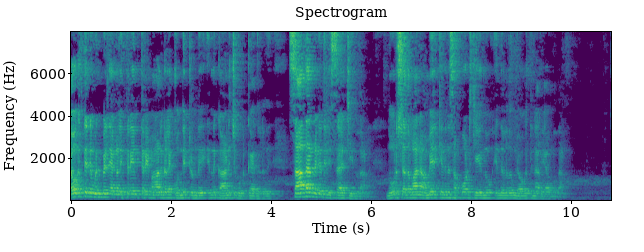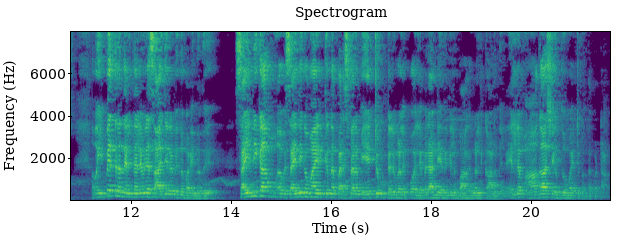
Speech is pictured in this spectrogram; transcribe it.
ലോകത്തിന്റെ മുൻപിൽ ഞങ്ങൾ ഇത്രയും ഇത്രയും ആളുകളെ കൊന്നിട്ടുണ്ട് എന്ന് കാണിച്ചു കൊടുക്കുക എന്നുള്ളത് സാധാരണഗതിയിൽ ഇസ്രായേൽ ചെയ്യുന്നതാണ്. നൂറ് ശതമാനം അമേരിക്ക ഇതിന് സപ്പോർട്ട് ചെയ്യുന്നു എന്നുള്ളതും ലോകത്തിന് അറിയാവുന്നതാണ്. അപ്പൊ ഇപ്പോഴത്തെ നിലവിലെ സാഹചര്യം എന്ന് പറയുന്നത്? സൈനിക സൈനികമായിരിക്കുന്ന പരസ്പരം ഏറ്റുമുട്ടലുകൾ ഇപ്പോൾ ലബനാന്റെ ഏതെങ്കിലും ഭാഗങ്ങളിൽ കാണുന്നില്ല. എല്ലാം ആകാശ യുദ്ധവുമായിട്ട് ബന്ധപ്പെട്ടാണ്.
